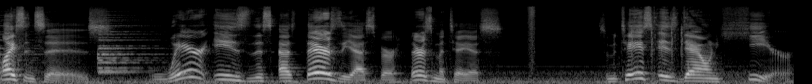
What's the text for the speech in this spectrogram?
Licenses. Where is this es There's the Esper. There's Mateus. So Mateus is down here.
